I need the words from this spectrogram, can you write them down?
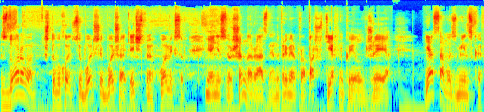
Здорово, что выходит все больше и больше отечественных комиксов, и они совершенно разные. Например, про Пашу Техника и Элджея. Я сам из Минска,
